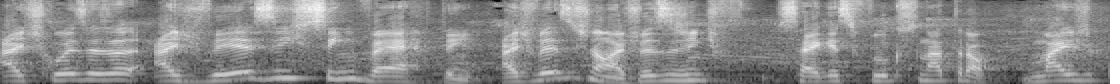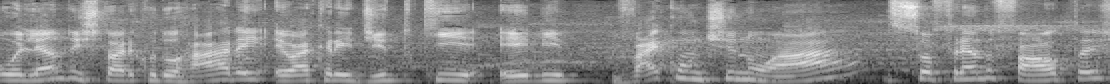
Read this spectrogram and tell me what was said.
as coisas às vezes se invertem. Às vezes não, às vezes a gente segue esse fluxo natural. Mas olhando o histórico do Harden, eu acredito que ele vai continuar sofrendo faltas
